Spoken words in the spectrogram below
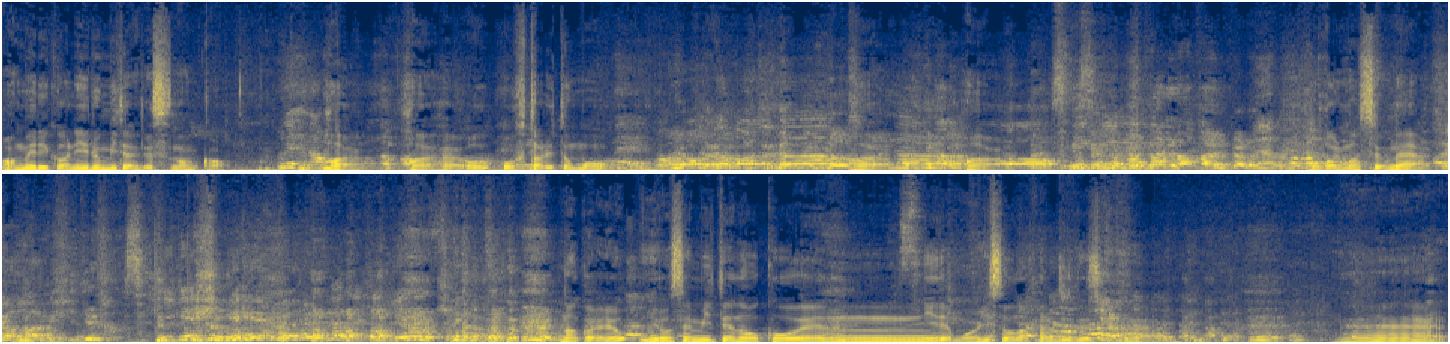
アメリカにいるみたいですなんか、はい。はいはい。おお二人とも、はい。はい。わかりますよね なんかよ寄せ見ての公園にでもいそうな感じですよね。ねえ。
